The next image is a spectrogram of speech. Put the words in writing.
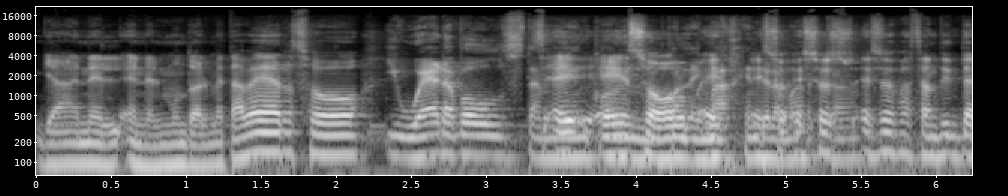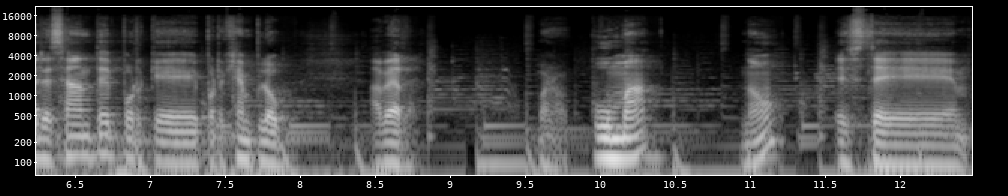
ya en el, en el mundo del metaverso. Y wearables también. con, eso, la imagen de la marca. Eso, es, eso es bastante interesante porque, por ejemplo, a ver, bueno, Puma, ¿no? Este.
